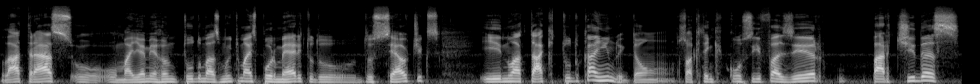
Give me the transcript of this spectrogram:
lá atrás, o, o Miami errando tudo, mas muito mais por mérito do, do Celtics e no ataque tudo caindo. Então, só que tem que conseguir fazer partidas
